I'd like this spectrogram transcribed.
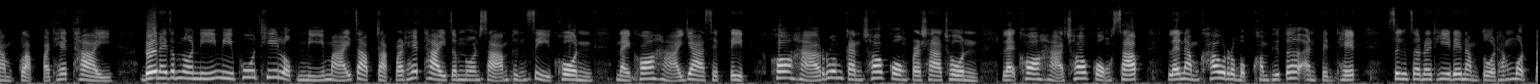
นำกลับประเทศไทย โดยในจำนวนนี้มีผู้ที่หลบหนีหมายจับจากประเทศไทยจำนวน 3-4 คน ในข้อหายาเสพติด ข้อหาร่วมกันช่อโกงประชาชน และข้อหาช่อโกงทรัพย์ และนำเข้าระบบคอมพิวเตอร์อันเป็นเท็จ ซึ่งเจ้าหน้าที่ได้นำตัวทั้งหมดไป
